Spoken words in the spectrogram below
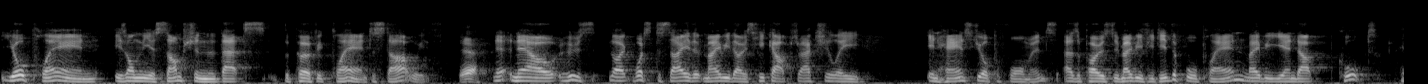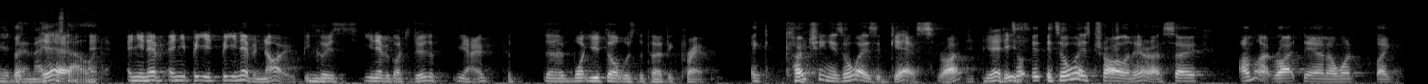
your plan is on the assumption that that's the perfect plan to start with. Yeah. Now, who's like, what's to say that maybe those hiccups are actually enhanced your performance as opposed to maybe if you did the full plan, maybe you end up cooked. Yeah, but, yeah and you never and you, but you, but you never know because mm. you never got to do the you know the, the what you thought was the perfect prep. And coaching is always a guess, right? Yeah, it it's, is. It's always trial and error. So I might write down I want like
